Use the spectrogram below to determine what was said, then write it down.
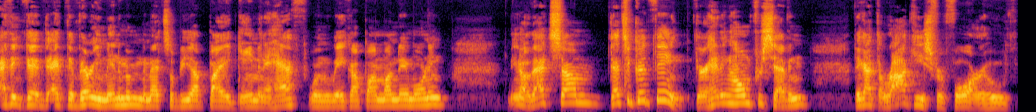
I think that at the very minimum, the Mets will be up by a game and a half when we wake up on Monday morning you know that's um that's a good thing. They're heading home for seven. They got the Rockies for four, who've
